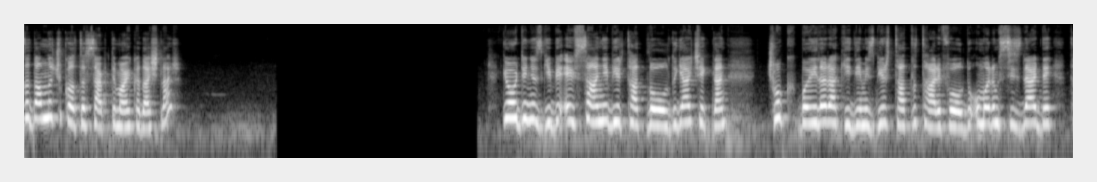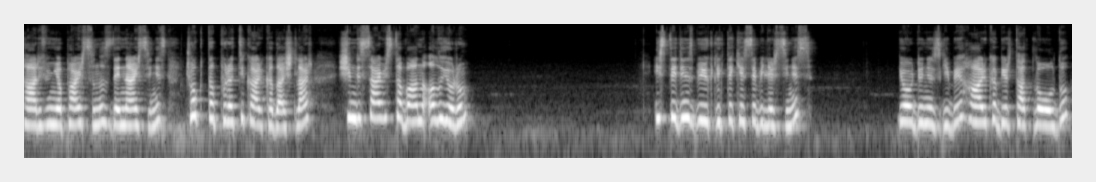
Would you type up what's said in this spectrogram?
da damla çikolata serptim arkadaşlar. Gördüğünüz gibi efsane bir tatlı oldu. Gerçekten çok bayılarak yediğimiz bir tatlı tarifi oldu. Umarım sizler de tarifim yaparsınız, denersiniz. Çok da pratik arkadaşlar. Şimdi servis tabağını alıyorum. İstediğiniz büyüklükte kesebilirsiniz. Gördüğünüz gibi harika bir tatlı oldu.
